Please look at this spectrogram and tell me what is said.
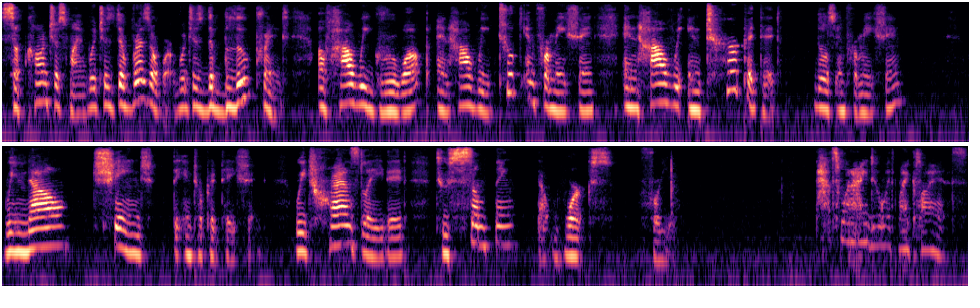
subconscious mind, which is the reservoir, which is the blueprint of how we grew up and how we took information and how we interpreted those information, we now change the interpretation. We translate it to something that works for you. That's what I do with my clients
